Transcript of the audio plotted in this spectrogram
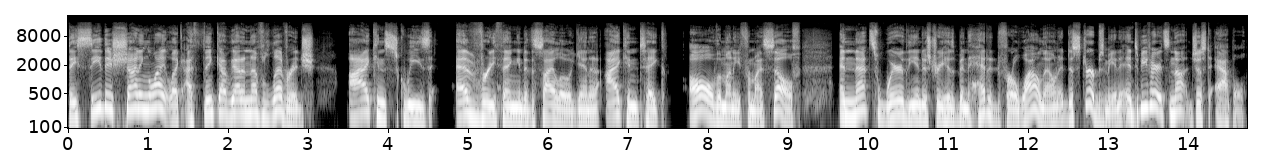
they see this shining light, like, I think I've got enough leverage, I can squeeze everything into the silo again and I can take all the money for myself. And that's where the industry has been headed for a while now, and it disturbs me. And, and, to be fair, it's not just Apple.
